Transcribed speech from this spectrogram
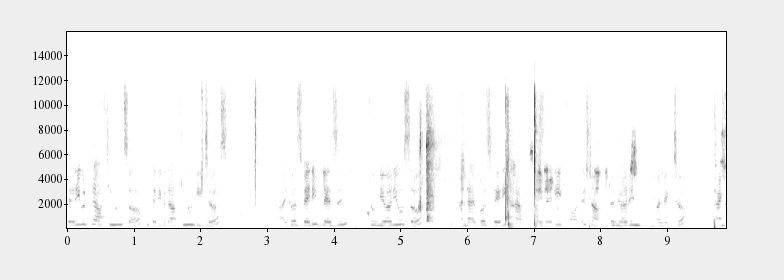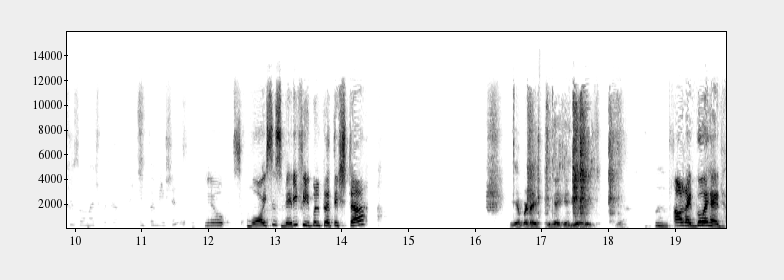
Very good afternoon, sir. Very good afternoon, teachers. It was very pleasant to hear you, sir, and I was very happy, very acknowledged after hearing your lecture. Thank you so much for the information. Your voice is very feeble, Pratishtha. Yeah, but I think I can hear it. Yeah. Mm, All right, go ahead. Am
